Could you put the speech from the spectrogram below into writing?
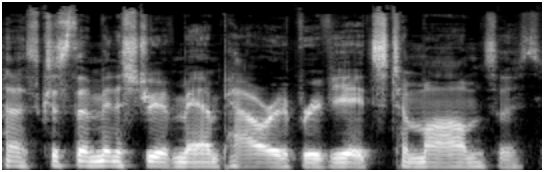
That's because the Ministry of Manpower abbreviates to moms. It's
